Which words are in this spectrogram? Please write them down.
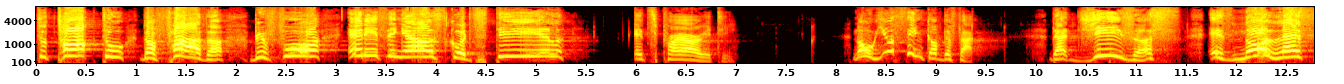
to talk to the Father before anything else could steal its priority. No, you think of the fact that Jesus is no less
